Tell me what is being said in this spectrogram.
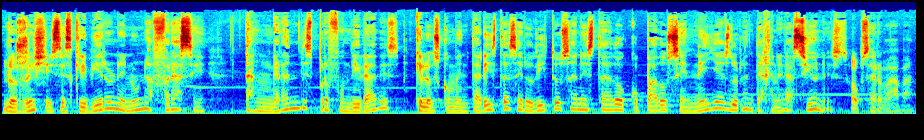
Los rishis escribieron en una frase tan grandes profundidades que los comentaristas eruditos han estado ocupados en ellas durante generaciones, observaba.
